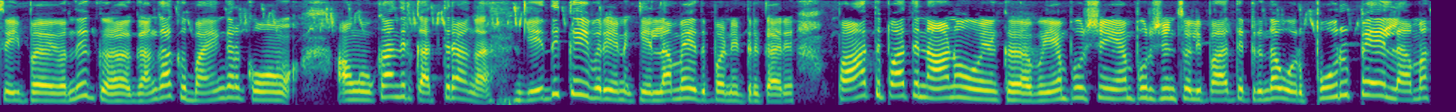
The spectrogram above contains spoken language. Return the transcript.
ஸோ இப்போ வந்து க- கங்காக்கு பயங்கர கோவம். அவங்க உட்காந்துட்டு கத்துறாங்க. எதுக்கு இவர் எனக்கு எல்லாமே இது பண்ணிட்டு இருக்காரு பார்த்து பார்த்து நானும் எனக்கு என் புருஷன் என் புருஷன் சொல்லி பார்த்துட்டு இருந்தால் ஒரு பொறுப்பே இல்லாமல்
